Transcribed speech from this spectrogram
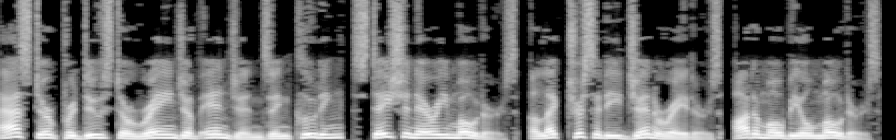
Aster produced a range of engines including, stationary motors, electricity generators, automobile motors,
